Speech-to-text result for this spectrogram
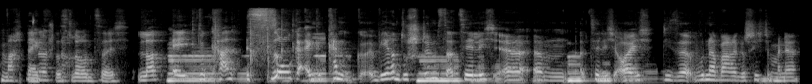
Macht nichts, das lohnt sich. Lot, ey, du kannst so geil. Kann, während du stimmst, erzähle ich, äh, ähm, erzähle ich euch diese wunderbare Geschichte, meine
